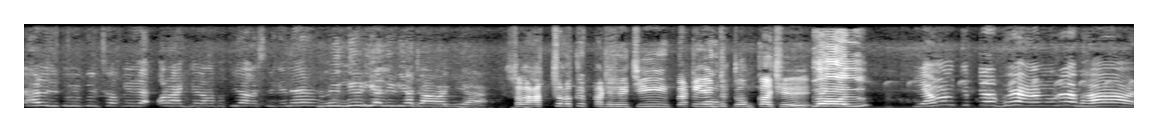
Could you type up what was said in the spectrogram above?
তাহলে যে তুমি বলছো কি ওরা আগে গেল তো তুই আগাস নি কেন? তুমি লিড়িয়া লিড়িয়া যাও গিয়া। শালা আচ্ছা লোকের পেটে হয়েছি পেটে টপকাছে এমন ভয়ে আনুরে ভাই?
